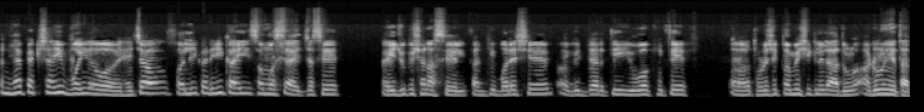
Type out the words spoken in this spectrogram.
पण ह्यापेक्षाही ह्याच्या पलीकडेही काही समस्या आहेत. जसे एज्युकेशन असेल कारण की बरेचसे विद्यार्थी युवक इथे थोडेसे कमी शिकलेले आढळून येतात.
